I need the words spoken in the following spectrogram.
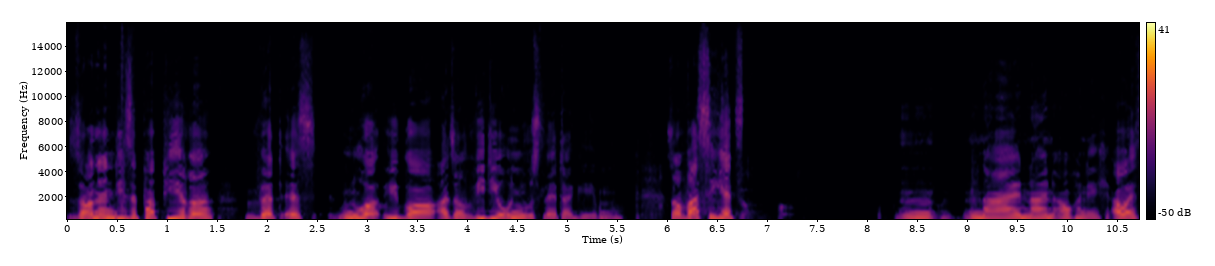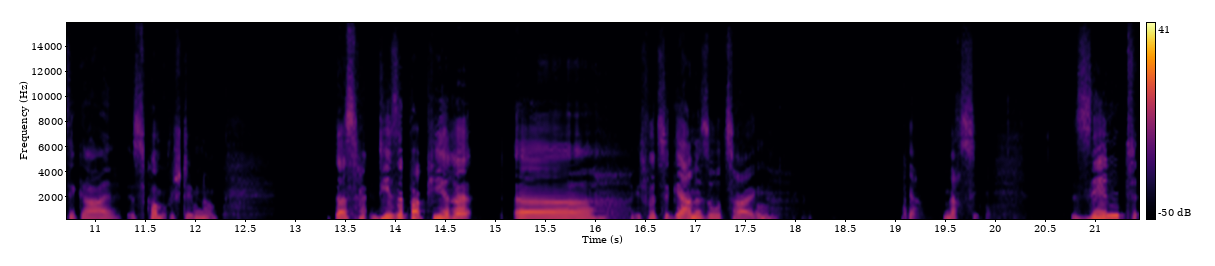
sondern diese Papiere wird es nur über also Video und Newsletter geben. So, was Sie jetzt Nein, nein, auch nicht. Aber ist egal. Es kommt bestimmt noch. Das, diese Papiere, äh, ich würde sie gerne so zeigen. Ja, merci sind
